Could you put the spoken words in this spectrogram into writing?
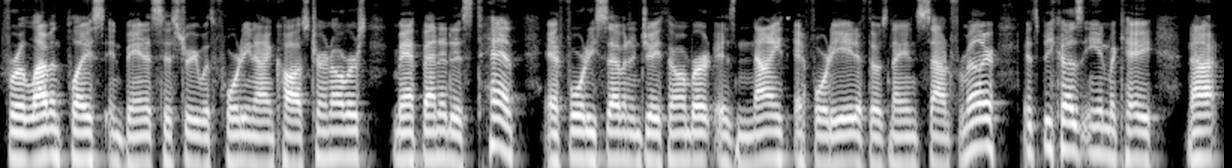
for 11th place in Bandits history with 49 caused turnovers. Matt Bennett is 10th at 47, and Jay Thornburg is 9th at 48. If those names sound familiar, it's because Ian MacKay, not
